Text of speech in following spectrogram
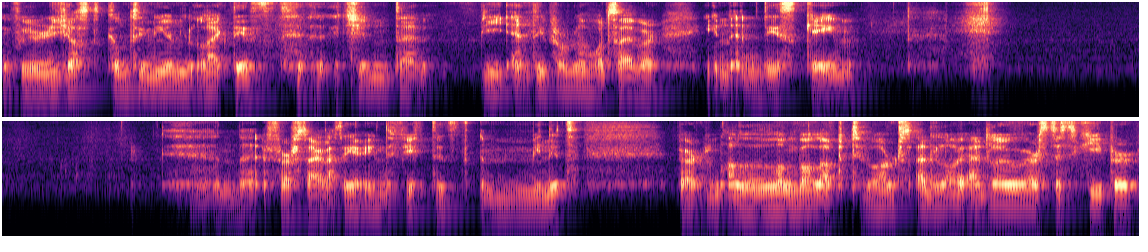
if we're just continuing like this, it shouldn't have be any problem whatsoever in, in this game. And uh, first highlight here in the 50th minute. Burton a long ball up towards Adeloy. Adeloy versus the keeper,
